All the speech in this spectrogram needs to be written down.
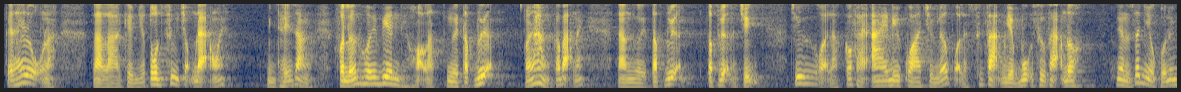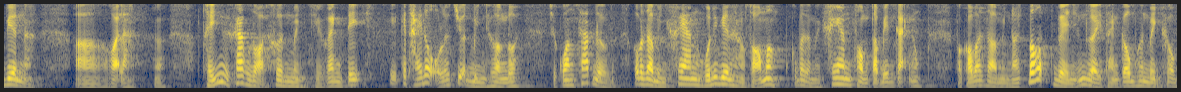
Cái thái độ là là là kiểu như tôn sư trọng đạo ấy mình thấy rằng phần lớn huấn luyện viên thì họ là người tập luyện nói thẳng các bạn ấy là người tập luyện tập luyện là chính. Chứ gọi là có phải ai đi qua trường lớp gọi là sư phạm nghiệp vụ sư phạm đâu. Nên là rất nhiều huấn luyện viên là uh, gọi là uh, thấy người khác giỏi hơn mình thì ganh tị. Cái, cái thái độ là chuyện bình thường thôi. Chỉ quan sát được có bao giờ mình khen huấn luyện viên hàng xóm không? Có bao giờ mình khen phòng tập bên cạnh không? Và có bao giờ mình nói tốt về những người thành công hơn mình không?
